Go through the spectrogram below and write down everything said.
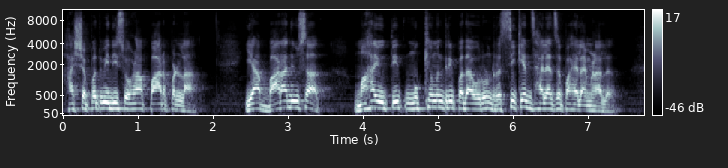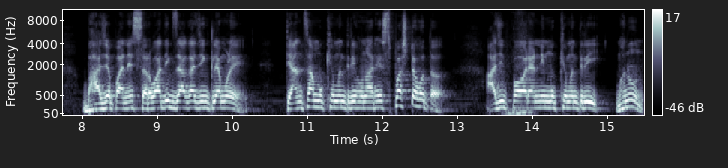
हा शपथविधी सोहळा पार पडला. या बारा दिवसात महायुतीत मुख्यमंत्रीपदावरून रस्सीकेत झाल्याचं पाहायला मिळालं. भाजपाने सर्वाधिक जागा जिंकल्यामुळे त्यांचा मुख्यमंत्री होणार हे स्पष्ट होतं. अजित पवार यांनी मुख्यमंत्री म्हणून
